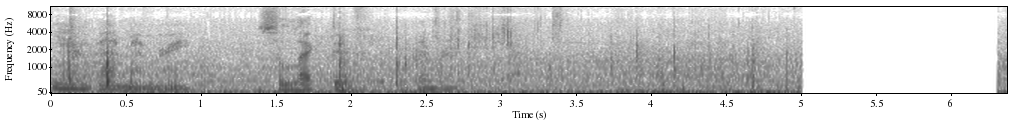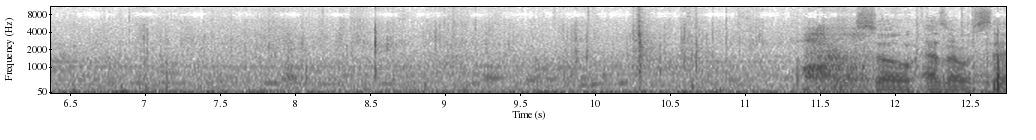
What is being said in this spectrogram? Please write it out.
You have a bad memory. Selective memory. So, as I was saying,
